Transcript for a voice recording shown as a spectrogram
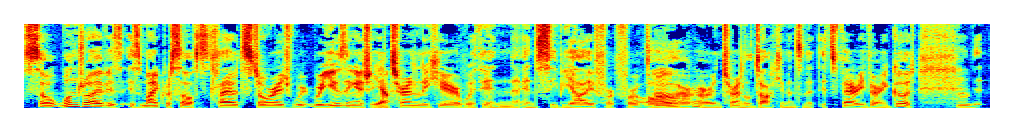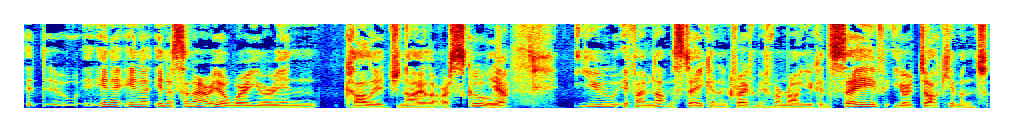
So OneDrive is, is Microsoft's cloud storage. We're, we're using it yeah. internally here within NCBI for, for all oh, okay. our, our internal documents, and it, it's very very good. Mm. In a in a in a scenario where you're in college, Niall, or school, yeah you, if I'm not mistaken, and correct me if I'm wrong, you can save your document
